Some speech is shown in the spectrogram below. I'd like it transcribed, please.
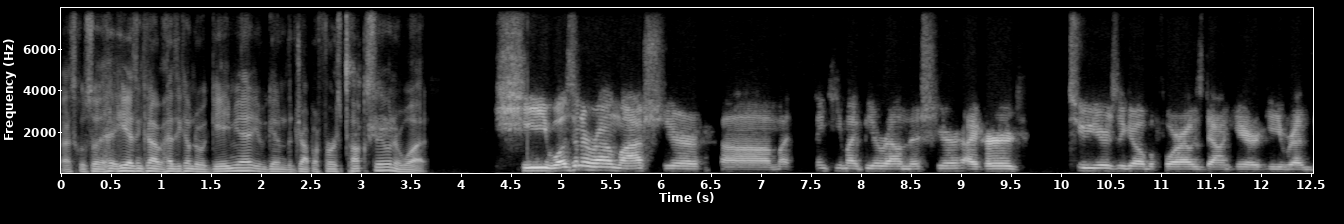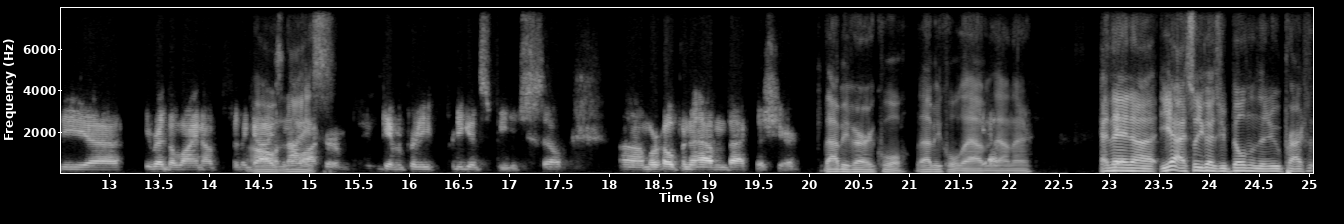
That's cool. So he hasn't come. Has he come to a game yet? You get him to drop a first puck soon, or what? He wasn't around last year. Um, I think he might be around this year. I heard two years ago before I was down here, he read the uh, he read the lineup for the guys oh, in nice. the locker room. Gave a pretty pretty good speech. So um, we're hoping to have him back this year. That'd be very cool. That'd be cool to have yeah. him down there. And then, yeah. uh, yeah, so you guys are building the new practice.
